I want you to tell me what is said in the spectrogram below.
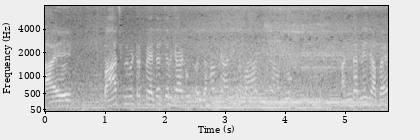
आए पाँच किलोमीटर पैदल चल के यहाँ पे आने के बाद हम लोग अंदर नहीं जा पाए।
